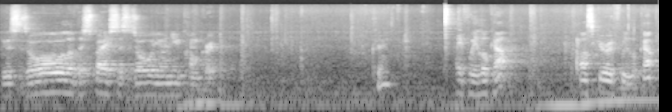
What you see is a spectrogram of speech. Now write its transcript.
And this is all of the space. This is all your new concrete. Okay. If we look up, Oscar, if we look up,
